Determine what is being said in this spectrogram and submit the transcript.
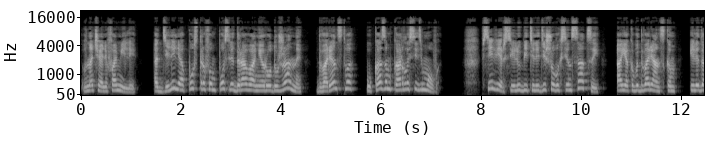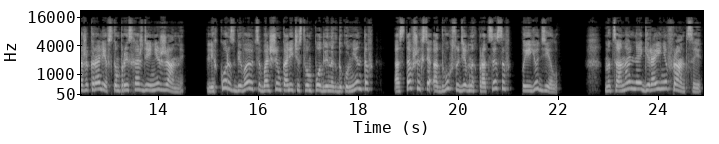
в начале фамилии отделили апострофом после дарования роду Жанны дворянства указом Карла VII. Все версии любителей дешевых сенсаций о якобы дворянском или даже королевском происхождении Жанны легко разбиваются большим количеством подлинных документов, оставшихся от двух судебных процессов по ее делу. Национальная героиня Франции,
